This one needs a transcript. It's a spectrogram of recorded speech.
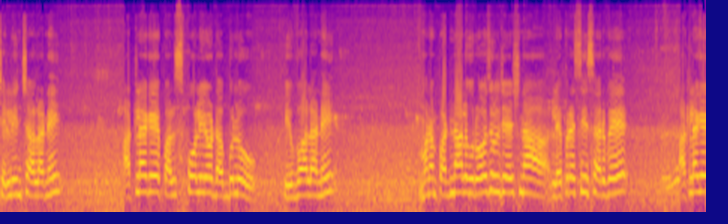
చెల్లించాలని అట్లాగే పల్స్ పోలియో డబ్బులు ఇవ్వాలని మనం పద్నాలుగు రోజులు చేసిన లెప్రసీ సర్వే అట్లాగే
